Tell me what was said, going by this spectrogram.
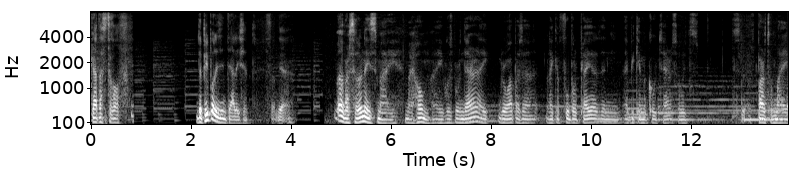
Catastrophe. The people is intelligent, so yeah. Well, Barcelona is my, my home. I was born there. I grew up as a like a football player, then I became a coach there. So it's, it's part of my,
